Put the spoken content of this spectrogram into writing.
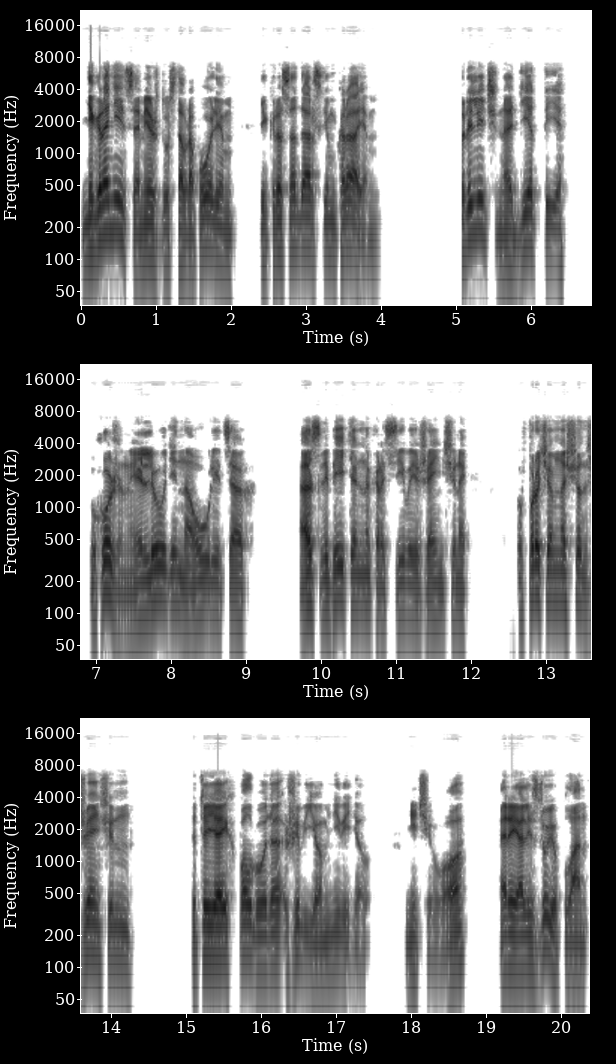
не граница между Ставрополем и Краснодарским краем. Прилично одетые, ухоженные люди на улицах, ослепительно красивые женщины. Впрочем, насчет женщин, это я их полгода живьем не видел. Ничего, реализую план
